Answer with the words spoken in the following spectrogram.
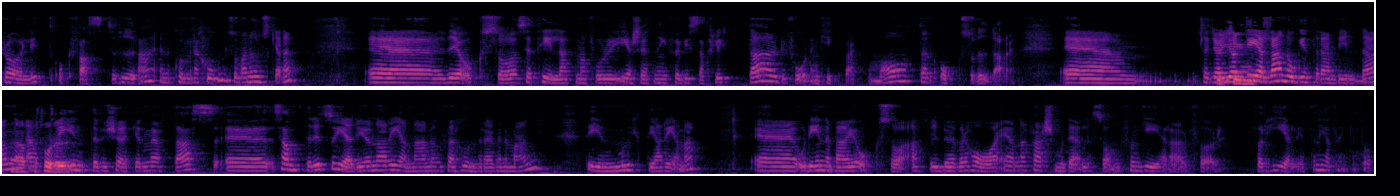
rörligt och fast hyra, en kombination som man önskade. Eh, vi har också sett till att man får ersättning för vissa flyttar, du får en kickback på maten och så vidare. Så jag, jag, delar nog inte den bilden att vi inte försöker mötas. Samtidigt så är det ju en arena med ungefär 100 evenemang. Det är ju en multiarena. Eh, och det innebär ju också att vi behöver ha en affärsmodell som fungerar för, för helheten helt enkelt då.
